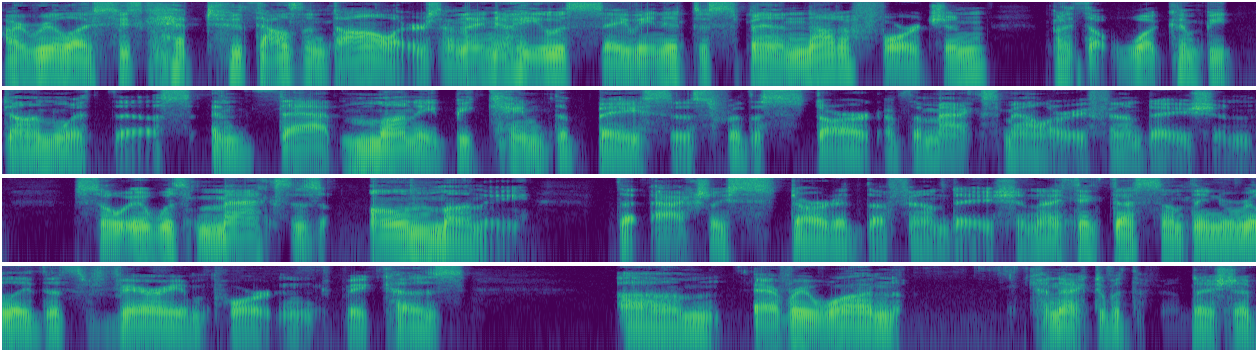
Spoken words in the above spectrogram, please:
I realized he's had two thousand dollars, and I know he was saving it to spend, not a fortune. But I thought, what can be done with this? And that money became the basis for the start of the Max Mallory Foundation. So it was Max's own money that actually started the foundation. I think that's something really that's very important because um, everyone connected with the Foundation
